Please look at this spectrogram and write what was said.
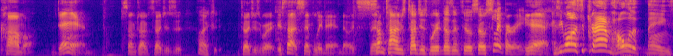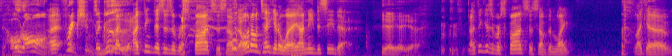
comma. Dan sometimes touches it. Like, Touches where it's not simply Dan. No, it's sometimes touches where it doesn't feel so slippery. yeah, because he wants to grab hold of things. Hold on. Uh, Friction's good. like, I think this is a response to something. Oh, don't take it away. I need to see that. yeah, yeah, yeah. I think it's a response to something like, like a,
